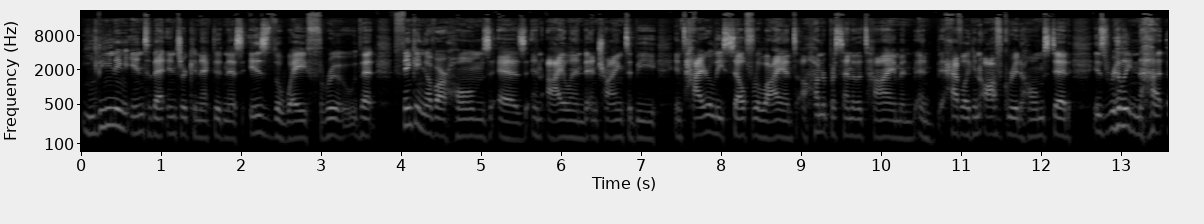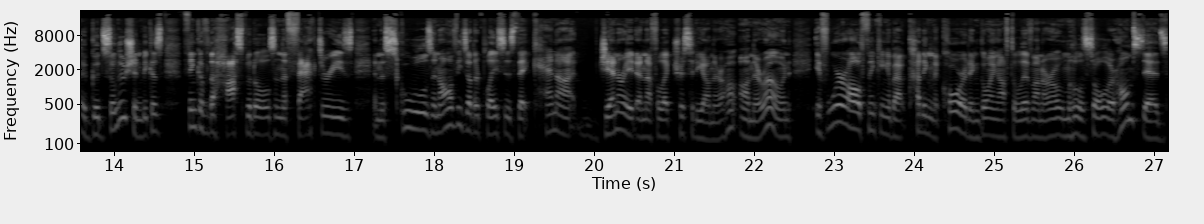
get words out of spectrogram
leaning into that interconnectedness is the way through. That thinking of our homes as an island and trying to be entirely self-reliant 100% of the time and, and have like an off-grid homestead is really not a good solution because think of the hospitals and the factories and the schools and and all these other places that cannot generate enough electricity on their on their own, if we're all thinking about cutting the cord and going off to live on our own little solar homesteads,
